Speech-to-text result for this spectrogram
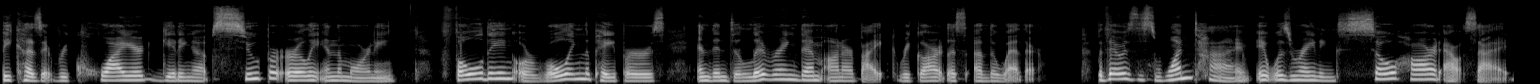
because it required getting up super early in the morning folding or rolling the papers, and then delivering them on our bike, regardless of the weather. But there was this one time it was raining so hard outside,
